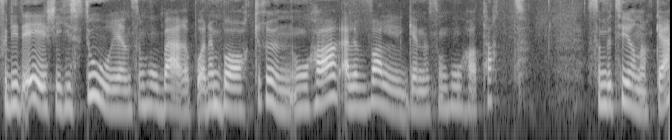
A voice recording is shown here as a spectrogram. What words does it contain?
Fordi det er ikke historien som hun bærer på, den bakgrunnen hun har, eller valgene som hun har tatt, som betyr noe.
